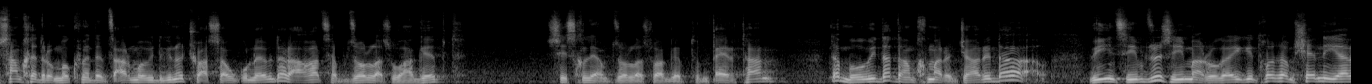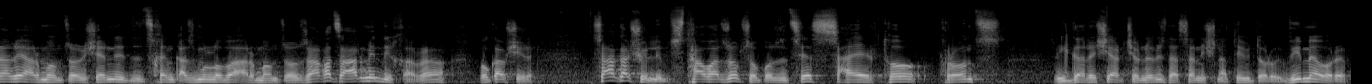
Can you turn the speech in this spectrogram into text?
სამხედრო მოქმედებ წარმოვიდგინოთ ჩვასაუკუნეები და რაღაცა ბძოლას ვაგებთ. სისხლიან ბძოლას ვაგებთ მტერთან და მოვიდა დამხმარე ჯარი და ვინც იბძვის იმან რო გაიკითხოს რომ შენი იარაღი არ მომწონს, შენი ცხენკაზმულობა არ მომწონს, რაღაც არ მინდიხარ რა, მოკავშირე. სააკაშვილი სთავაზობს ოპოზიციას საერთო ფრონტს რიგარეში არჩევნების დასანიშნად, იმიტომ რომ ვიმეორებ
